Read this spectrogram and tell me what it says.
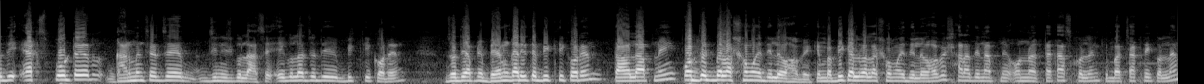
যদি এক্সপোর্টের গার্মেন্টসের যে জিনিসগুলো আছে, এগুলো যদি বিক্রি করেন যদি আপনি ভ্যান গাড়িতে বিক্রি করেন তাহলে আপনি অর্ধেক বেলা সময় দিলেও হবে কিংবা বিকেল বেলা সময় দিলেও হবে সারাদিন আপনি অন্য একটা কাজ করলেন কিংবা চাকরি করলেন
